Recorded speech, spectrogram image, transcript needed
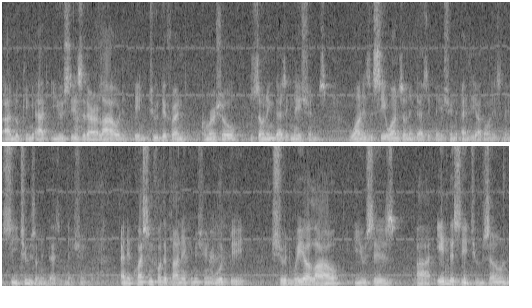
uh, looking at uses that are allowed in two different commercial zoning designations. One is a C1 zoning designation, and the other one is a C2 zoning designation. And the question for the planning commission would be, should we allow uses uh, in the C2 zone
